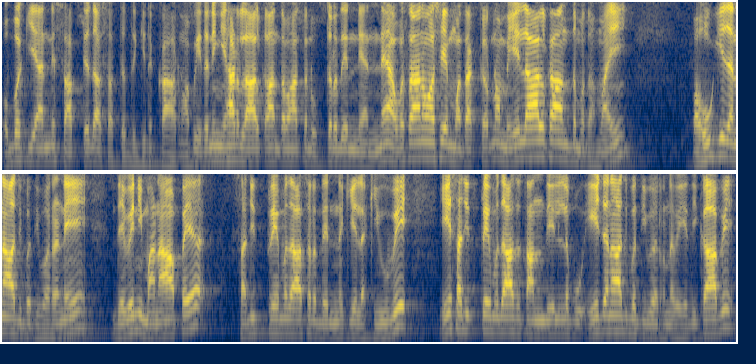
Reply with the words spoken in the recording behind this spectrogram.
ඔබ කියන්නේ සත්‍යද අසත්‍යද කියන කාරණා. අපි එතනින් එහාට ලාල්කාන්ත මහත්මයාට උත්තර දෙන්නේ නැහැ. අවසාන වශයෙන් මතක් කරනවා මේ ලාල්කාන්තම තමයි පහුගිය ජනාධිපතිවරණේ දෙවෙනි මනාපය සජිත් ප්‍රේමදාසට දෙන්න කියලා කිව්වේ ඒ සජිත් ප්‍රේමදාස තන්දෙල්ලපු ඒ ජනාධිපතිවරණ වේදිකාවේ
